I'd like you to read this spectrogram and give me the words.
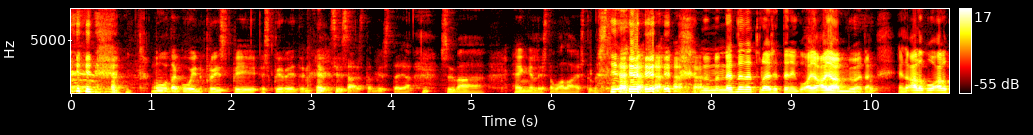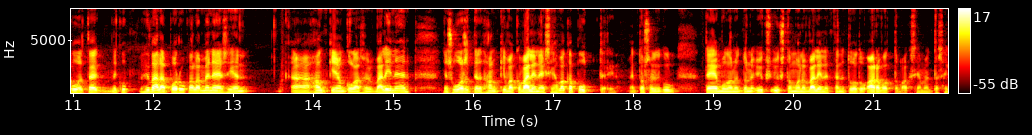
Muuta kuin frisbee spiritin sisäistämistä ja syvää hengellistä valaistumista. no, ne, ne, ne, tulee sitten niin kuin ajan myötä. Että alku, alku että niin kuin hyvällä porukalla menee siihen hankki jonkunlaisen välineen ja suosittelen, että hankkii vaikka välineeksi ihan vaikka putterin. Tuossa niin Teemulla nyt on yksi, yksi tuommoinen väline tänne tuotu arvottavaksi ja mä tässä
